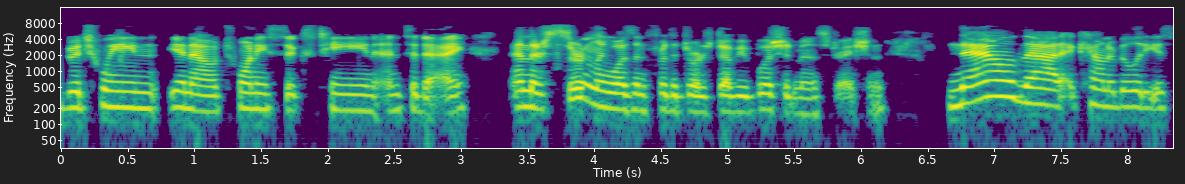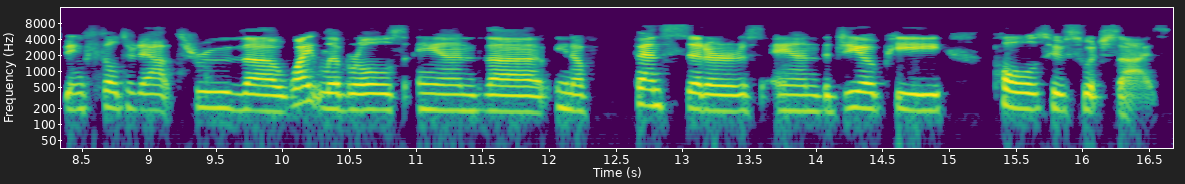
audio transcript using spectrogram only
between, you know, 2016 and today, and there certainly wasn't for the George W. Bush administration. Now that accountability is being filtered out through the white liberals and the, you know, fence sitters and the GOP polls who've switched sides.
